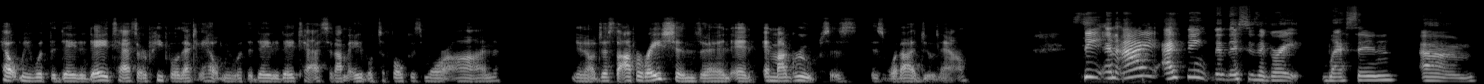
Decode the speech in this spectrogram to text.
help me with the day-to-day tasks or people that can help me with the day-to-day tasks and I'm able to focus more on you know, just the operations and and and my groups is is what I do now. See, and I I think that this is a great lesson um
